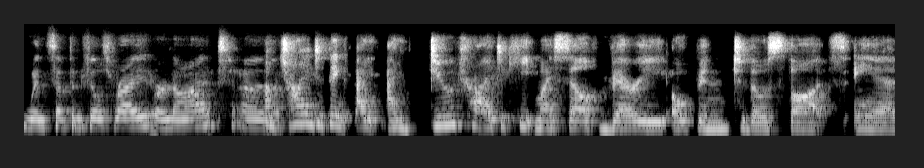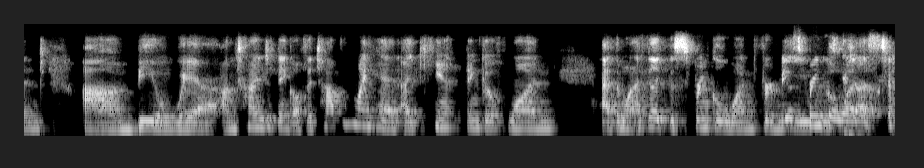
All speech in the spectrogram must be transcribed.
when something feels right or not. Um, i'm trying to think i i do try to keep myself very open to those thoughts and um, be aware i'm trying to think off the top of my head i can't think of one at the moment i feel like the sprinkle one for me the sprinkle one. just I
